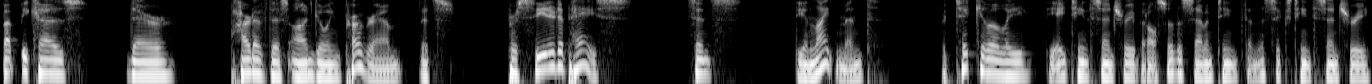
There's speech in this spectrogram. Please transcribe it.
but because they're part of this ongoing program that's proceeded apace since the Enlightenment, particularly the 18th century, but also the 17th and the 16th century.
